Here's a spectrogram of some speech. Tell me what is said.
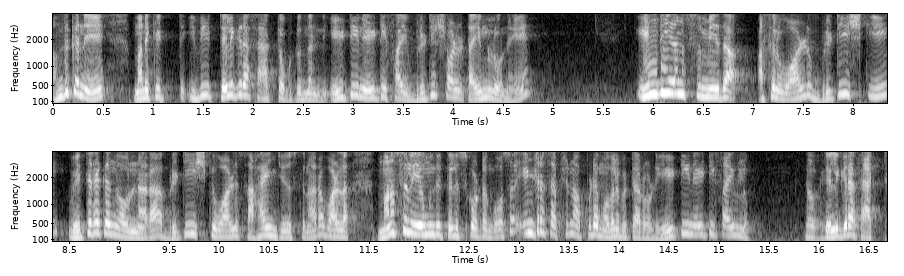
అందుకనే మనకి ఇది టెలిగ్రాఫ్ యాక్ట్ ఒకటి ఉందండి. ఎయిటీన్ ఎయిటీ ఫైవ్ బ్రిటిష్ వాళ్ళ టైంలోనే ఇండియన్స్ మీద అసలు వాళ్ళు బ్రిటిష్కి వ్యతిరేకంగా ఉన్నారా? బ్రిటిష్కి వాళ్ళు సహాయం చేస్తున్నారా? వాళ్ళ మనసులో ఏముంది తెలుసుకోవడం కోసం ఇంటర్సెప్షన్ అప్పుడే మొదలుపెట్టారు వాళ్ళు. ఎయిటీన్ ఎయిటీ ఫైవ్లో టెలిగ్రాఫ్ యాక్ట్.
